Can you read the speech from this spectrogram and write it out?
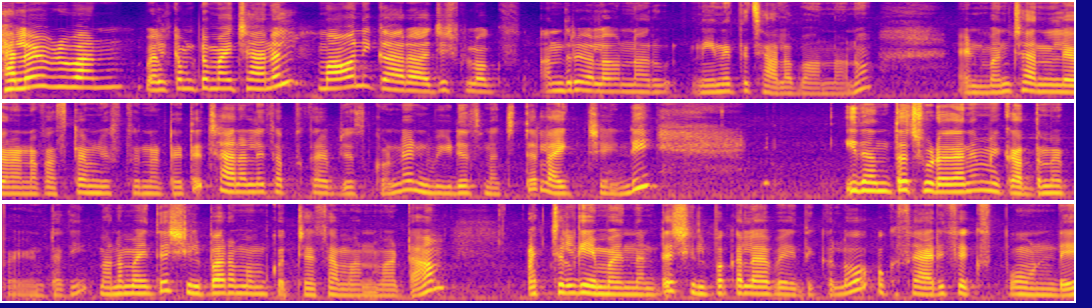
Hello everyone welcome to my channel Mounika Rajesh blogs. అందరూ ఎలా ఉన్నారు? నేనైతే చాలా బాగున్నాను. అండ్ మన ఛానల్ ఎవరైనా ఫస్ట్ టైం చూస్తున్నట్టయితే ఛానల్ని సబ్స్క్రైబ్ చేసుకోండి. అండ్ వీడియోస్ నచ్చితే లైక్ చేయండి. ఇదంతా చూడగానే మీకు అర్థమైపోయి ఉంటుంది. మనమైతే శిల్పారంభంకి వచ్చేసామన్నమాట. యాక్చువల్గా ఏమైందంటే శిల్పకళా వేదికలో ఒక శారీస్ ఎక్స్పో ఉండే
